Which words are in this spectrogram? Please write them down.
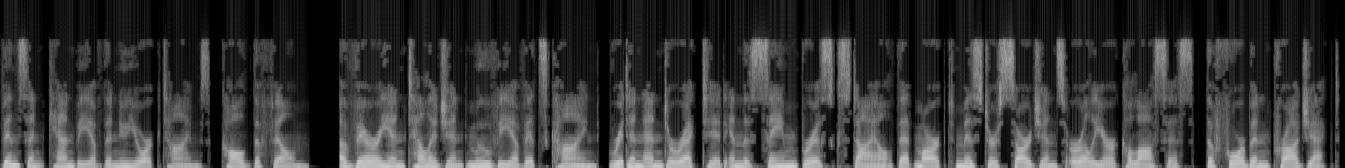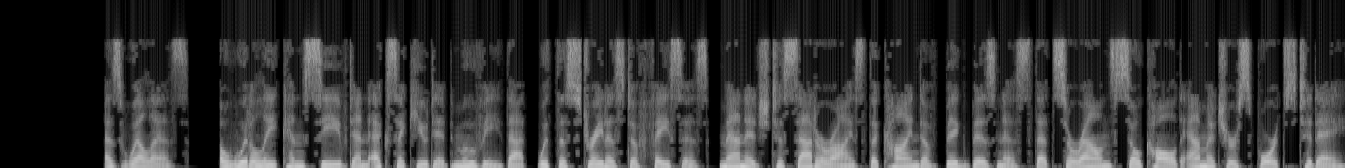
Vincent Canby of The New York Times, called the film a very intelligent movie of its kind, written and directed in the same brisk style that marked Mr. Sargent's earlier Colossus, The Forbin Project, as well as a wittily conceived and executed movie that, with the straightest of faces, managed to satirize the kind of big business that surrounds so-called amateur sports today."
